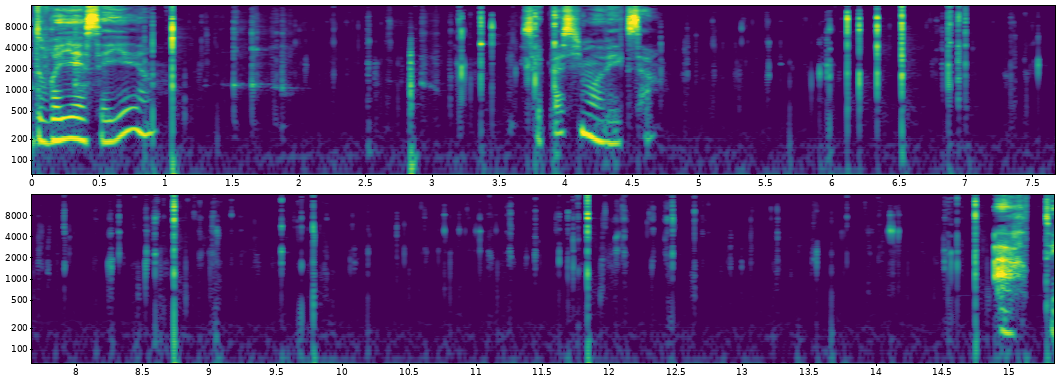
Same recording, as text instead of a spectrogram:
Vous devriez essayer, hein. C'est pas si mauvais que ça. Arte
